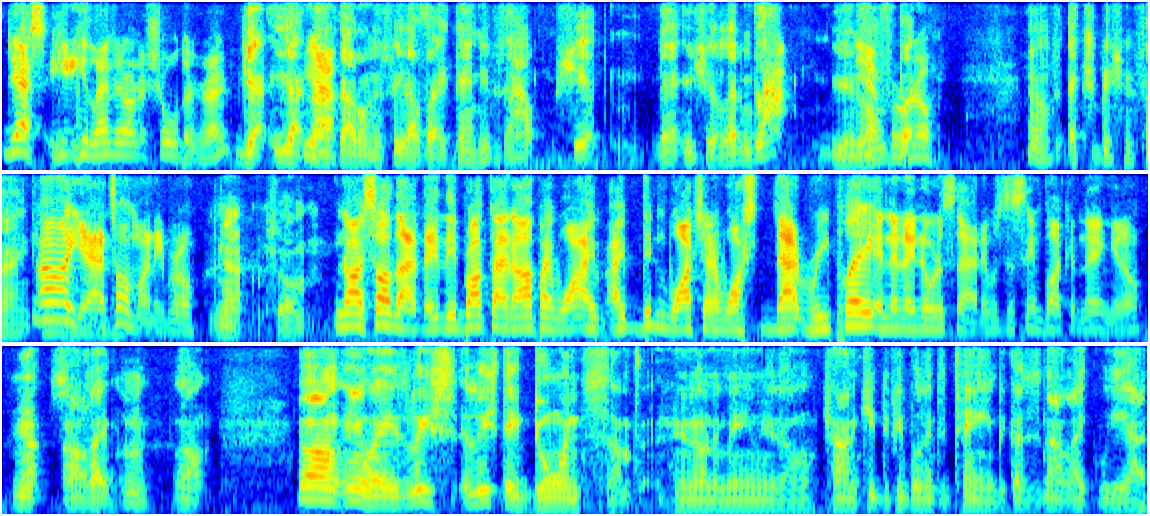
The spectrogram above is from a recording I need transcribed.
Yes, he, he landed on his shoulder, right? Yeah, he got Yeah. knocked out on his feet. I was like, damn, he was out. Shit. Damn, you should have let him drop. You know, yeah, for but real. You know, exhibition fight. Oh yeah, it's all money, bro. Yeah. So No, I saw that they they brought that up. I wa- I, I didn't watch it. I watched that replay, and then I noticed that it was the same fucking thing. You know. yeah, I was like, mm, well, well. Anyways, at least at least they doing something. You know what I mean? You know, trying to keep the people entertained because it's not like we got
